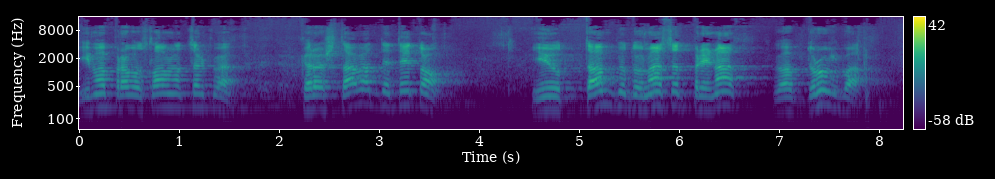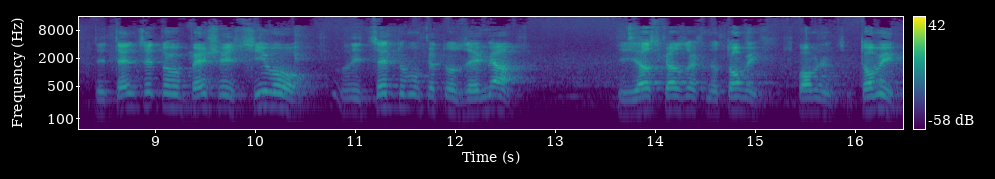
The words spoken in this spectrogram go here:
има православна църква, кръщават детето и оттам го донасят при нас в дружба. Детенцето беше сиво, лицето му като земя. И аз казах на Томи, спомням си, Томи,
